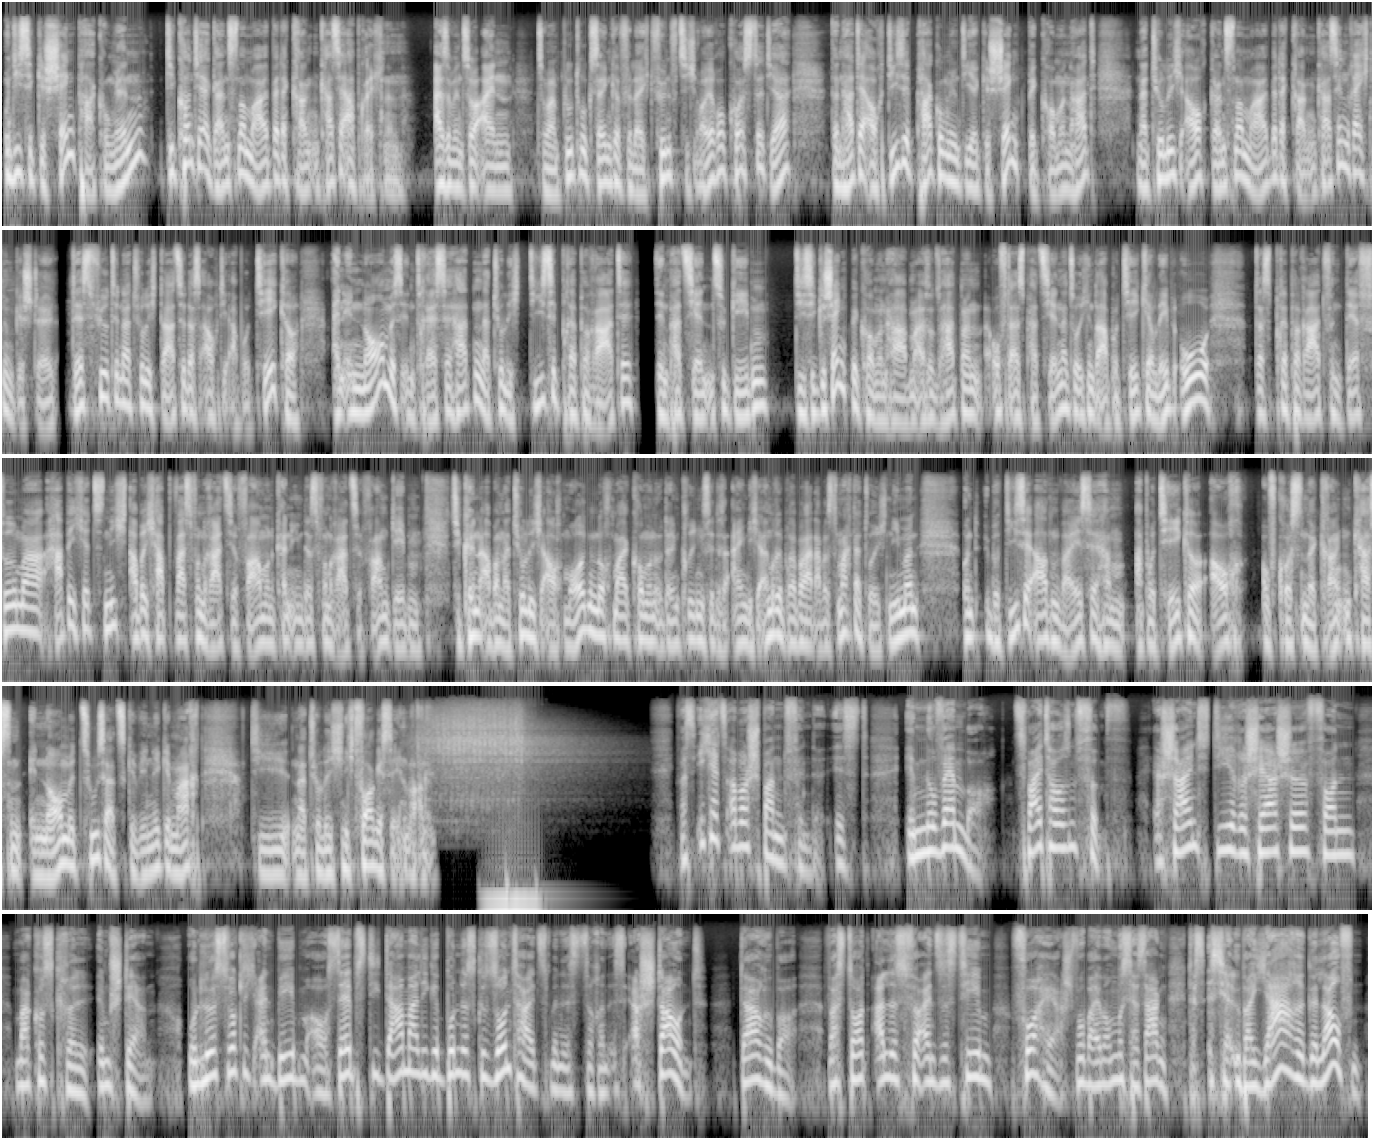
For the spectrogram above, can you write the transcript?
Und diese Geschenkpackungen, die konnte er ganz normal bei der Krankenkasse abrechnen. Also wenn so ein, so ein Blutdrucksenker vielleicht 50 Euro kostet, ja, dann hat er auch diese Packungen, die er geschenkt bekommen hat, natürlich auch ganz normal bei der Krankenkasse in Rechnung gestellt. Das führte natürlich dazu, dass auch die Apotheker ein enormes Interesse hatten, natürlich diese Präparate den Patienten zu geben, die sie geschenkt bekommen haben. Also da hat man oft als Patient natürlich in der Apotheke erlebt, oh, das Präparat von der Firma habe ich jetzt nicht, aber ich habe was von Ratio Farm und kann Ihnen das von Ratio Farm geben. Sie können aber natürlich auch morgen nochmal kommen und dann kriegen Sie das eigentlich andere Präparat, aber das macht natürlich niemand. Und über diese Art und Weise haben Apotheker auch auf Kosten der Krankenkassen enorme Zusatzgewinne gemacht, die natürlich nicht vorgesehen waren. Was ich jetzt aber spannend finde, ist, im November 2005 erscheint die Recherche von Markus Grill im Stern und löst wirklich ein Beben aus. Selbst die damalige Bundesgesundheitsministerin ist erstaunt darüber, was dort alles für ein System vorherrscht. Wobei man muss ja sagen, das ist ja über Jahre gelaufen.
